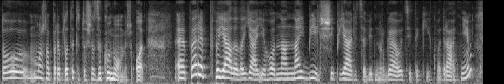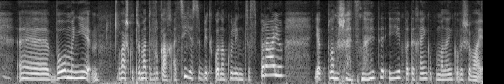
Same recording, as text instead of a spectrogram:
то можна переплатити, то ще зекономиш. От. Е, Переп'ялила я його на найбільші п'яльця від Нургео, ці такі квадратні, е, бо мені важко тримати в руках. А ці я собі тако на колінце спираю, як планшет, знаєте, і потихеньку, помаленьку вишиваю.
